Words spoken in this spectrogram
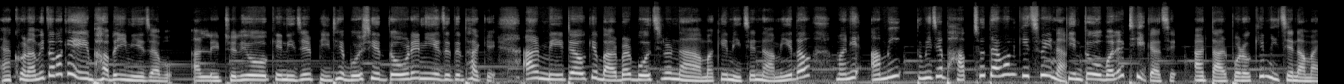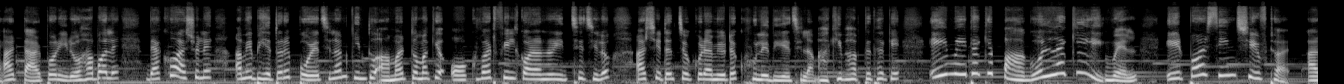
এখন আমি তোমাকে এইভাবেই নিয়ে যাব। আর লিটারালি ওকে নিজের পিঠে বসিয়ে দৌড়ে নিয়ে যেতে থাকে। আর মেয়েটা ওকে বারবার বলছিল, না, আমাকে নিচে নামিয়ে দাও। মানে আমি, তুমি যে ভাবছ তেমন কিছুই না। কিন্তু ও বলে, ঠিক আছে। আর তারপর ওকে নিচে নামায়। আর তারপর ইরোহা বলে, দেখো, আসলে আমি ভেতরে পড়েছিলাম, কিন্তু আমার তোমাকে অকওয়ার্ড ফিল করানোর ইচ্ছে ছিল, আর সেটার চক্করে আমি ওটা খুলে দিয়েছিলাম। আঁকি ভাবতে থাকে, এই মেয়েটাকে পাগল নাকি? ওয়েল এরপর সিন শিফট হয়, আর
